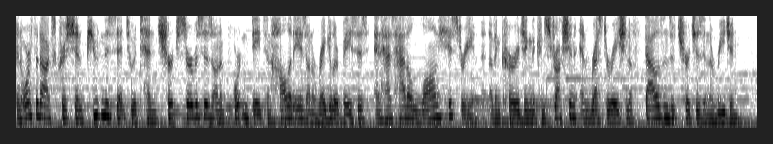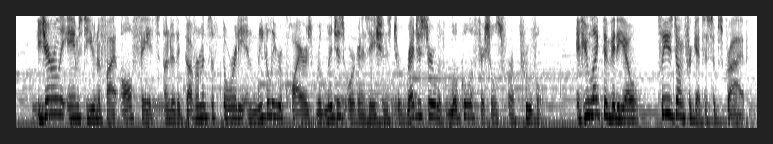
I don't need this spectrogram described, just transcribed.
An Orthodox Christian, Putin is said to attend church services on important dates and holidays on a regular basis and has had a long history of encouraging the construction and restoration of thousands of churches in the region. He generally aims to unify all faiths under the government's authority and legally requires religious organizations to register with local officials for approval. If you liked the video, please don't forget to subscribe.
